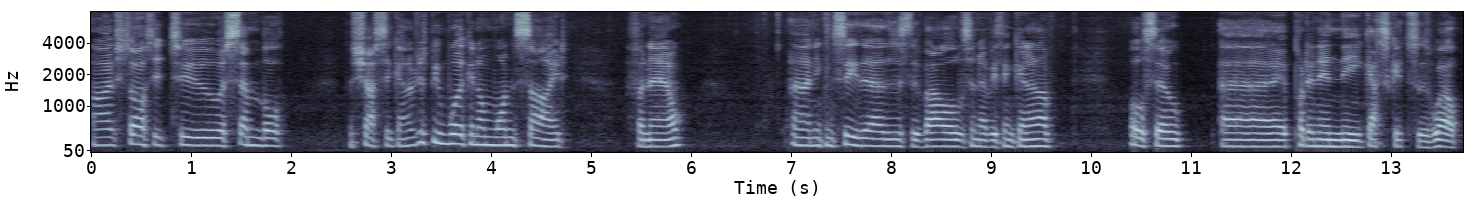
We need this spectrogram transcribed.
I've started to assemble the chassis again. I've just been working on one side for now and you can see there there's the valves and everything and I've also uh, putting in the gaskets as well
